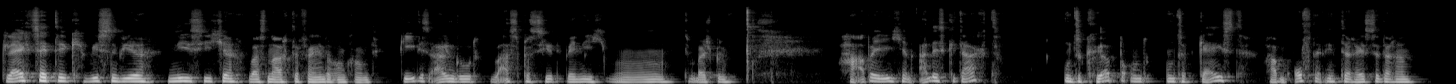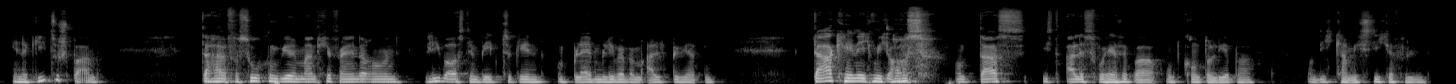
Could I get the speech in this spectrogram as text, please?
Gleichzeitig wissen wir nie sicher, was nach der Veränderung kommt. Geht es allen gut? Was passiert, wenn ich mh, hm, zum Beispiel habe ich an alles gedacht? Unser Körper und unser Geist haben oft ein Interesse daran, Energie zu sparen. Daher versuchen wir manche Veränderungen lieber aus dem Weg zu gehen und bleiben lieber beim Altbewährten. Da kenne ich mich aus und das ist alles vorhersehbar und kontrollierbar und ich kann mich sicher fühlen.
